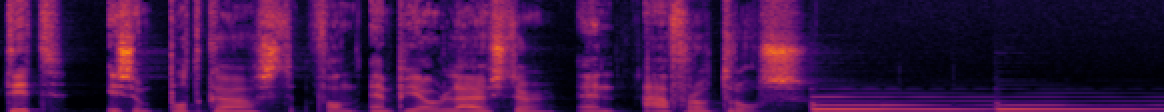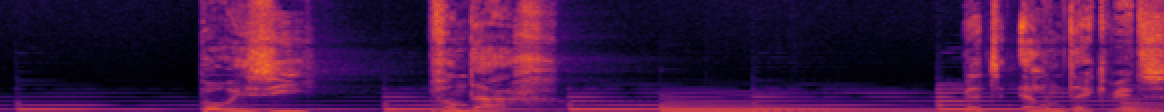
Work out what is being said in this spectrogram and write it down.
Dit is een podcast van NPO Luister en Afrotros. Poëzie vandaag. Met Ellen Dekwits.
